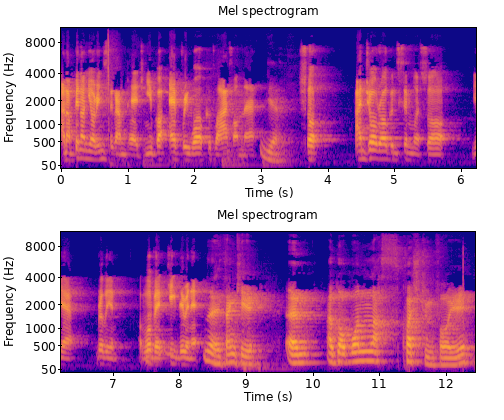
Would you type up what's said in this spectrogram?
and I've been on your Instagram page and you've got every walk of life on there. Yeah. So, and Joe Rogan's similar. So, yeah, brilliant. I love it. Keep doing it. No, thank you. Um, I've got one last question for you,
